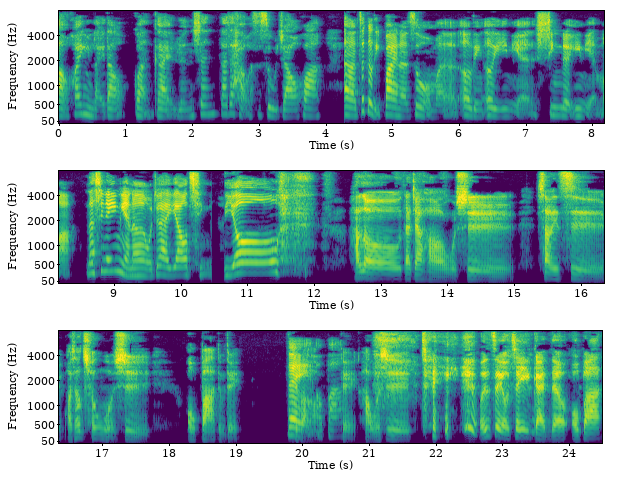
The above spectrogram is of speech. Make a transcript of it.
好，欢迎来到灌溉人生。大家好，我是塑胶花。呃，这个礼拜呢是我们二零二一年新的一年嘛。那新的一年呢，我就来邀请李欧。Hello，大家好，我是上一次好像称我是欧巴，对不对？对，吧？欧巴。对，好，我是 最我是最有正义感的欧巴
